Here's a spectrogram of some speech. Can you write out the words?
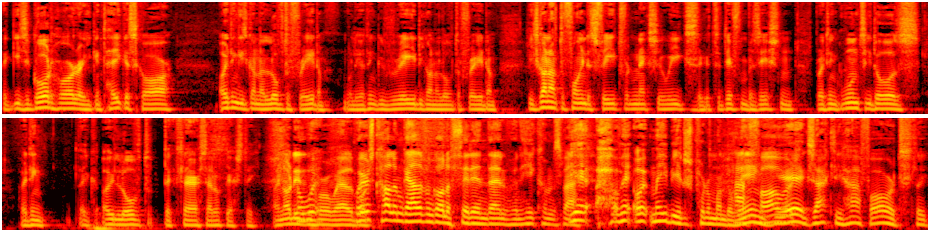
Like he's a good hurler, he can take a score. I think he's going to love the freedom. Well, I think he's really going to love the freedom. He's going to have to find his feet for the next few weeks. Like it's a different position, but I think once he does, I think like I loved the Clare setup yesterday. I know they didn't score well, where's Colm Galvin going to fit in then when he comes back? yeah, I mean, I- maybe you just put him on the Half wing. forward. Yeah, exactly, half forward. Like,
